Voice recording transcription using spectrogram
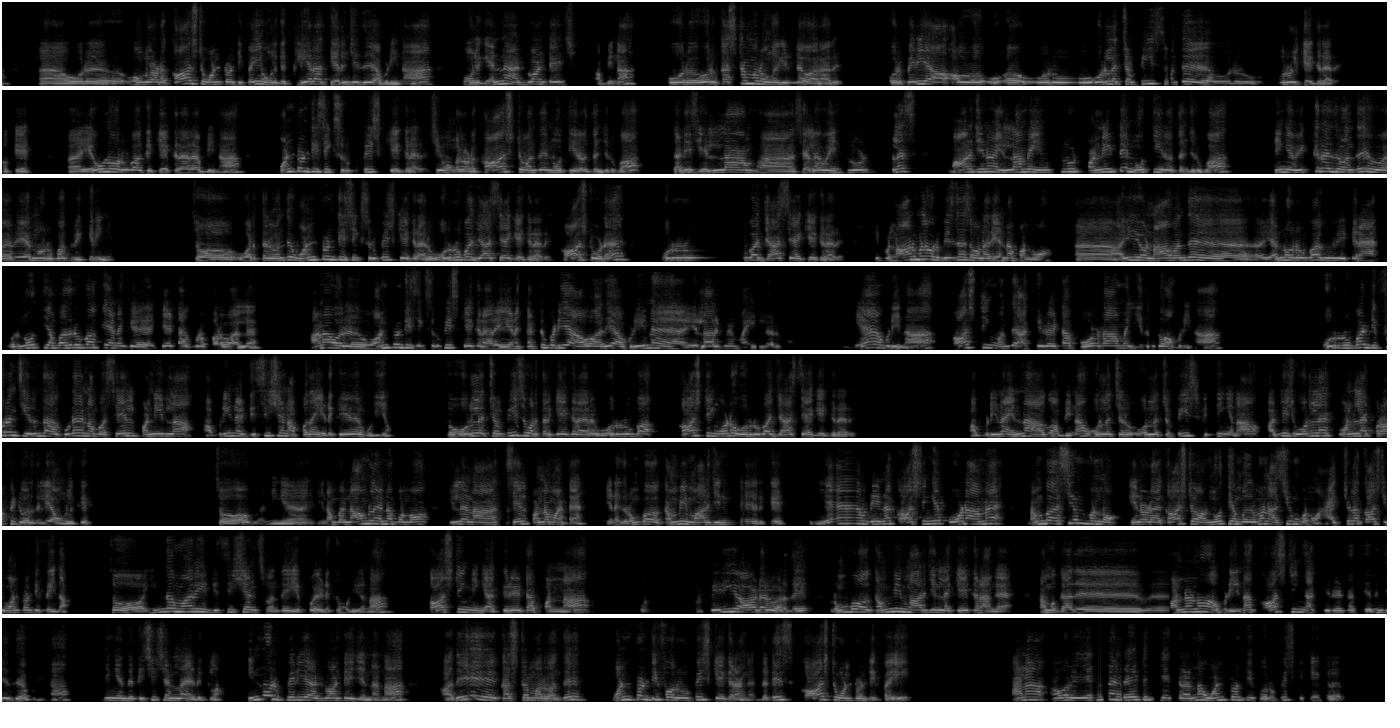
ஒரு உங்களோட காஸ்ட் ஒன் டுவெண்ட்டி ஃபைவ் உங்களுக்கு கிளியரா தெரிஞ்சுது அப்படின்னா உங்களுக்கு என்ன அட்வான்டேஜ் அப்படின்னா ஒரு ஒரு கஸ்டமர் உங்ககிட்ட வராரு. ஒரு பெரிய ஒரு ஒரு லட்சம் பீஸ் வந்து ஒரு பொருள் கேட்கிறாரு ஓகே எவ்வளவு ரூபாய்க்கு கேட்கிறாரு அப்படின்னா ஒன் டுவெண்ட்டி சிக்ஸ் ருபீஸ் கேட்கிறாரு சரி உங்களோட காஸ்ட் வந்து நூத்தி இருபத்தஞ்சு ரூபாய் தட் இஸ் எல்லாம் செலவு இன்க்ளூட் பிளஸ் மார்ஜினா எல்லாமே இன்க்ளூட் பண்ணிட்டு நூத்தி இருபத்தஞ்சு ரூபாய் நீங்க விற்கிறது வந்து இருநூறு ரூபாய்க்கு விற்கிறீங்க ஸோ ஒருத்தர் வந்து ஒன் டுவெண்ட்டி சிக்ஸ் ருபீஸ் கேட்கிறாரு ஒரு ரூபாய் ஜாஸ்தியா கேட்கிறாரு காஸ்டோட ஒரு ரூபாய் ஜாஸ்தியா கேட்கிறாரு இப்போ நார்மலா ஒரு பிசினஸ் ஓனர் என்ன பண்ணுவோம்? ஐயோ நான் வந்து இரநூறு ரூபாய்க்கு விற்கிறேன் ஒரு நூத்தி ஐம்பது ரூபாய்க்கு எனக்கு கேட்டா கூட பரவாயில்ல. ஆனா ஒரு ஒன் டுவெண்ட்டி சிக்ஸ் ருபீஸ் கேட்கிறாரு எனக்கு கட்டுப்படியே ஆகாதே அப்படின்னு எல்லாருக்குமே மைண்ட்ல இருக்கும். ஏன் அப்படின்னா காஸ்டிங் வந்து அக்யூரேட்டா போடாம இருந்தோம் அப்படின்னா ஒரு ரூபாய் டிஃபரன்ஸ் இருந்தா கூட நம்ம சேல் பண்ணிடலாம் அப்படின்னு டிசிஷன் அப்பதான் எடுக்கவே முடியும். ஸோ ஒரு லட்சம் பீஸ் ஒருத்தர் கேட்கிறாரு ஒரு ரூபாய் காஸ்டிங்கோட ஒரு ரூபாய் ஜாஸ்தியா கேட்கிறாரு அப்படின்னா என்ன ஆகும் அப்படின்னா ஒரு லட்சம் ஒரு லட்சம் பீஸ் வித்தீங்கன்னா அட்லீஸ்ட் ஒரு லேக் ஒன் லேக் ப்ராஃபிட் வருது இல்லையா உங்களுக்கு? ஸோ நீங்க நம்ம நாமளா என்ன பண்ணோம் இல்ல நான் சேல் பண்ண மாட்டேன். எனக்கு ரொம்ப கம்மி மார்ஜின் இருக்கு. ஏன் அப்படின்னா காஸ்டிங்கே போடாம நம்ம அசியூம் பண்ணோம். என்னோட காஸ்ட் நூத்தி ஐம்பது ரூபாய் அசியூம் பண்ணுவோம். ஆக்சுவலா காஸ்ட் ஒன் டுவெண்ட்டி ஃபைவ் தான். ஸோ இந்த மாதிரி டிசிஷன்ஸ் வந்து எப்போ எடுக்க முடியும்னா காஸ்டிங் நீங்க அக்யூரேட்டா பண்ணா ஒரு பெரிய ஆர்டர் வருது. ரொம்ப கம்மி மார்ஜின்ல கேக்குறாங்க. நமக்கு அது பண்ணணும் அப்படின்னா காஸ்டிங் அக்யூரேட்டா தெரிஞ்சது அப்படின்னா நீங்க இந்த டிசிஷன்லாம் எடுக்கலாம். இன்னொரு பெரிய அட்வான்டேஜ் என்னன்னா அதே கஸ்டமர் வந்து ஒன் டுவெண்ட்டி ஃபோர் ருபீஸ் கேட்கறாங்க that is cost one twenty five ஆனா அவர் என்ன ரேட்டு கேட்கறாருன்னா ஒன் டுவெண்ட்டி ஃபோர் ருபீஸ்க்கு கேட்கறாரு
